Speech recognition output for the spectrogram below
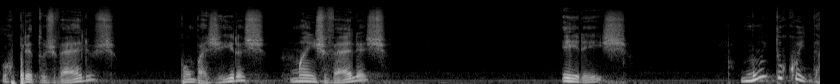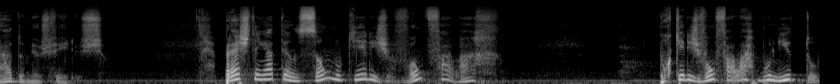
por pretos velhos, pombagiras, mães velhas, ereis. Muito cuidado, meus filhos. Prestem atenção no que eles vão falar. Porque eles vão falar bonito.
